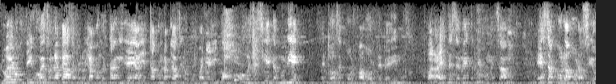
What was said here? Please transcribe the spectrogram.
Luego dijo eso en la casa, pero ya cuando está en idea y está con la clase y los compañeritos, pues se siente muy bien. Entonces, por favor, le pedimos para este semestre que comenzamos esa colaboración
